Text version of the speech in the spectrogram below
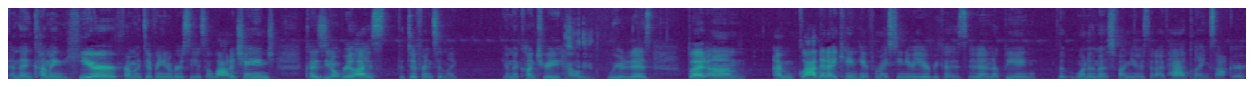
and then coming here from a different university is a lot of change because you don't realize the difference in like in the country how weird it is. But um, I'm glad that I came here for my senior year because it ended up being the, one of the most fun years that I've had playing soccer.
